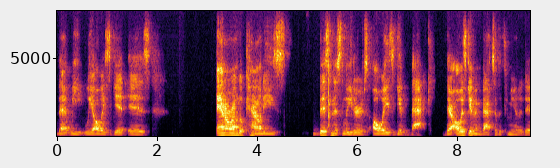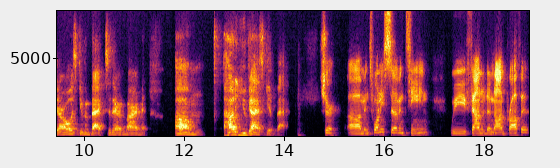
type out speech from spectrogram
that we we always get is Anne Arundel County's business leaders always give back. They're always giving back to the community. They're always giving back to their environment. Um, how do you guys give back? Sure. Um, in 2017, we founded a nonprofit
